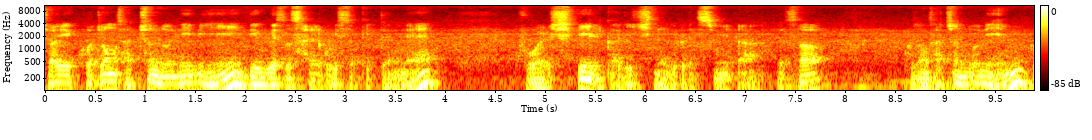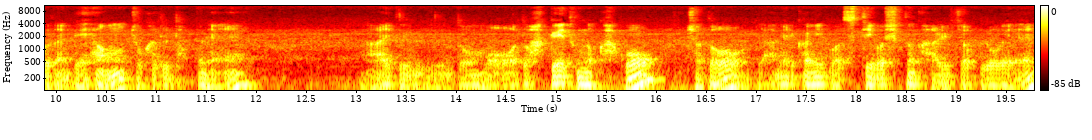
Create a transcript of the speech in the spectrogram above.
저희 고종 사촌 누님이 미국에서 살고 있었기 때문에 9월 12일까지 지내기로 했습니다. 그래서 고종 사촌 누님, 그다음에 매형 조카들 덕분에 아이들도 모두 학교에 등록하고 저도 아메리칸 유니버시티 워싱턴 칼리지 오브 로에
